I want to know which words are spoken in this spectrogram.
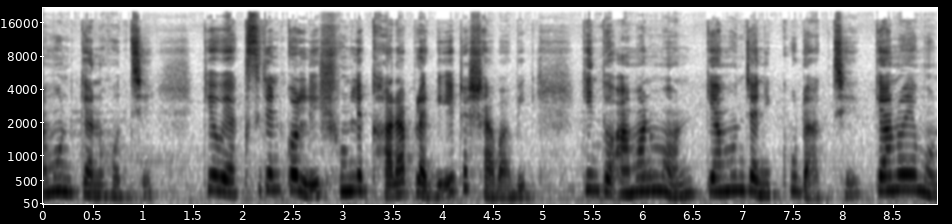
এমন কেন হচ্ছে? কেউ অ্যাক্সিডেন্ট করলে শুনলে খারাপ লাগে এটা স্বাভাবিক, কিন্তু আমার মন কেমন জানি কু ডাকছে কেন এমন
